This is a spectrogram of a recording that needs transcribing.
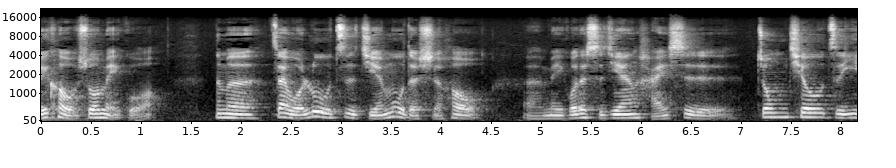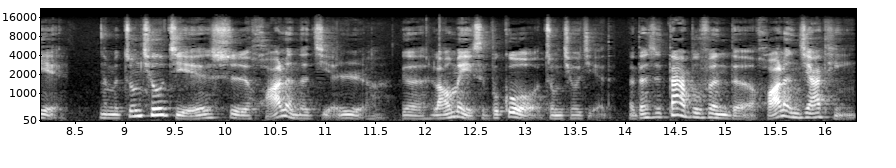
随口说美国。那么在我录制节目的时候，呃，美国的时间还是中秋之夜。那么中秋节是华人的节日啊，这个老美是不过中秋节的。呃，但是大部分的华人家庭，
